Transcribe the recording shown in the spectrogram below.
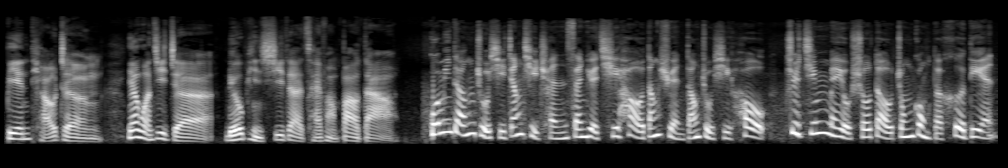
边调整。央广记者刘品熙的采访报道。国民党主席江启臣三月七号当选党主席后，至今没有收到中共的贺电。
